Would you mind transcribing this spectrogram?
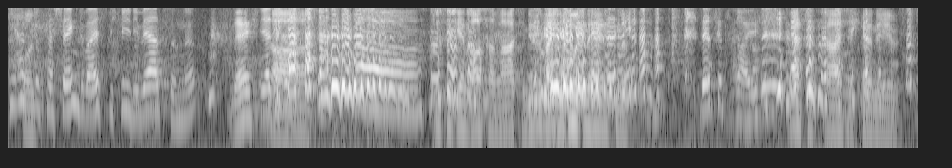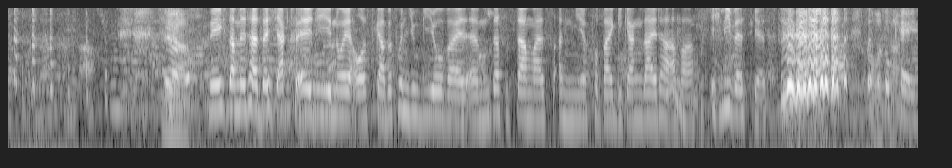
Die hast und du verschenkt, du weißt, wie viel die wert sind, ne? Echt? Ja, die ah. Grüße gehen raus an Martin. Die sind bei in guten Händen. Der ist jetzt reich. Er ist jetzt reich, ich gönne ihm. Ja. Nee, ich sammle tatsächlich aktuell die neue Ausgabe von Yu-Gi-Oh!, weil ähm, das ist damals an mir vorbeigegangen, leider, aber ich liebe es jetzt. Das ist okay.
